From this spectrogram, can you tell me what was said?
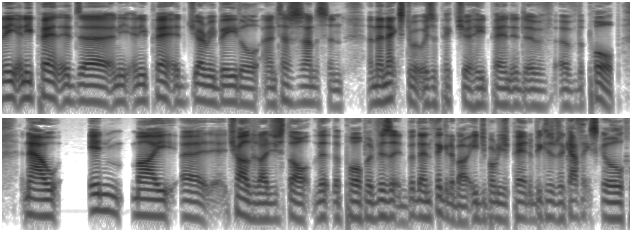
And he and he painted uh, and he and he painted Jeremy Beadle and Tessa Sanderson. And then next to it was a picture he'd painted of of the Pope. Now. In my uh, childhood, I just thought that the Pope had visited, but then thinking about it, he'd probably just painted because it was a Catholic school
